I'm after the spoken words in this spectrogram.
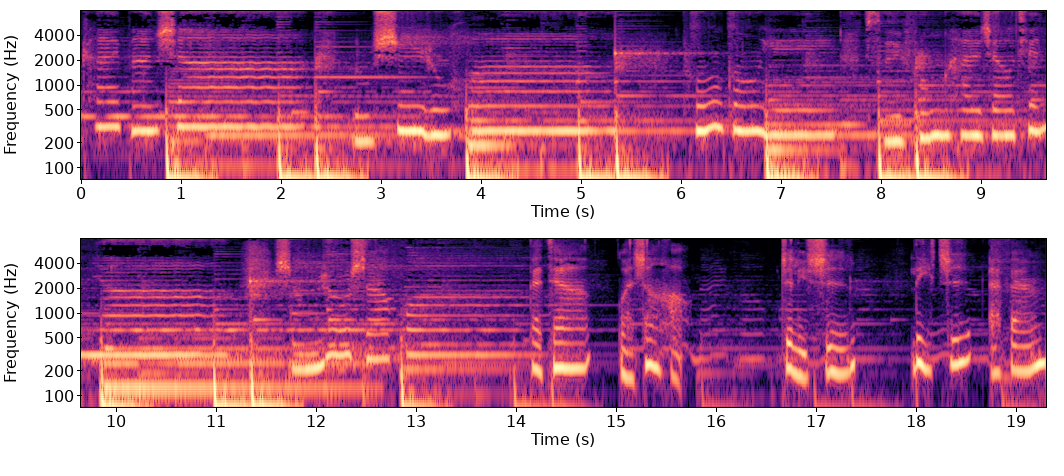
开半夏，如诗如画，蒲公英随风海角天涯，生如沙花。大家晚上好，这里是荔枝 FM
